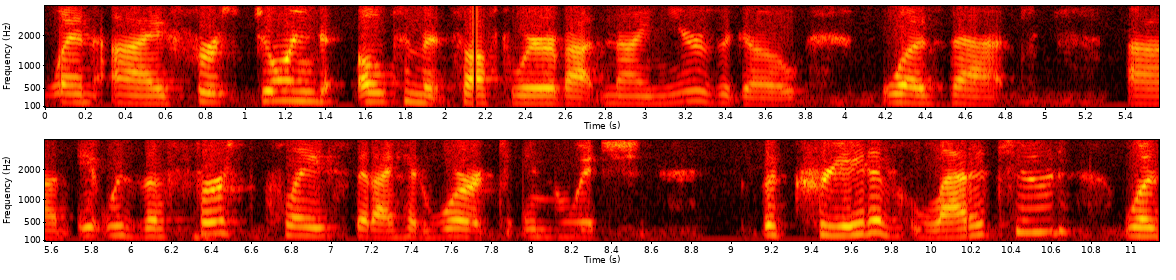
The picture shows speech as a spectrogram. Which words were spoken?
when I first joined Ultimate Software about nine years ago was that uh, it was the first place that I had worked in which the creative latitude was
